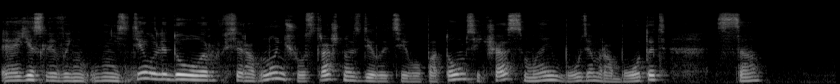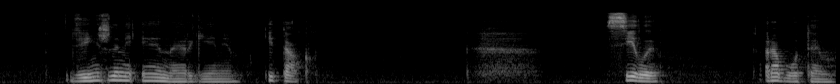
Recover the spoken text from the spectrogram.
э, если вы не сделали доллар, все равно ничего страшного, сделайте его потом. Сейчас мы будем работать с денежными энергиями. Итак, силы. Работаем.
